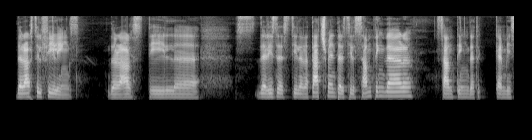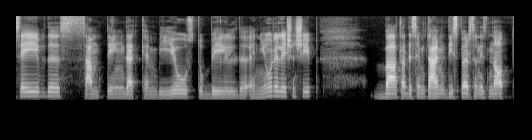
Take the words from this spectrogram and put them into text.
there are still feelings. There are still uh, there is a, still an attachment. There's still something there something that can be saved something that can be used to build a new relationship but at the same time this person is not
